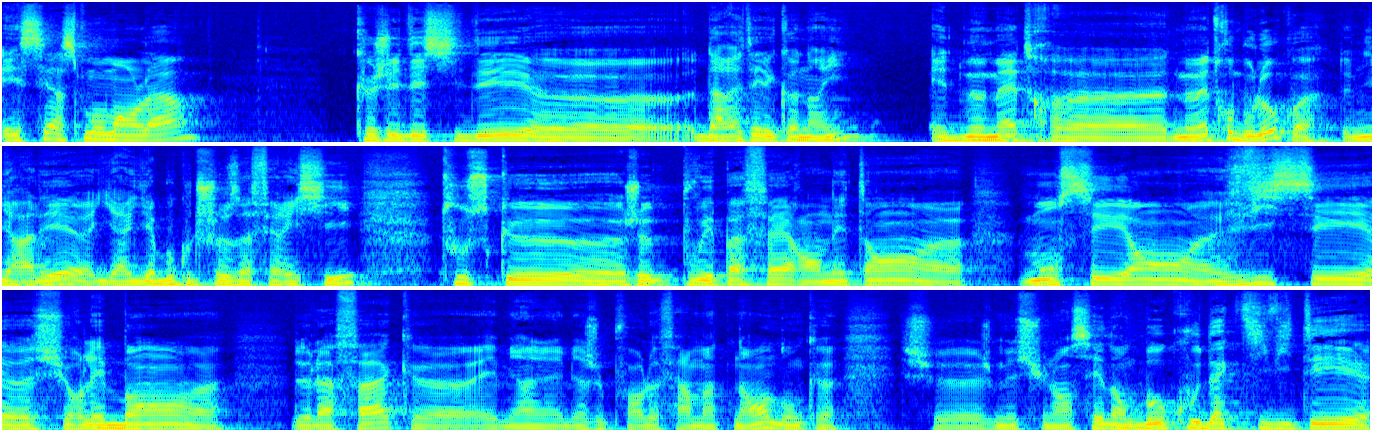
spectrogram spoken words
Et c'est à ce moment-là que j'ai décidé euh, d'arrêter les conneries et de me mettre euh, de me mettre au boulot quoi. De me dire allez il y a, y a, beaucoup de choses à faire ici. Tout ce que euh, je ne pouvais pas faire en étant euh, mon séant vissé sur les bancs de la fac eh bien eh bien je vais pouvoir le faire maintenant. Donc je, je me suis lancé dans beaucoup d'activités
